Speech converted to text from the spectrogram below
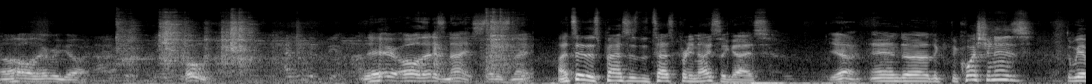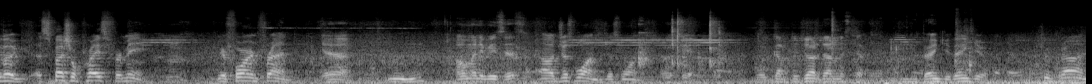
Oh, there we go. Oh. There. Oh, that is nice. That is nice. I'd say this passes the test pretty nicely, guys. Yeah. And uh, the, the question is, do we have a, a special price for me? Your foreign friend. Yeah. Mhm. How many pieces? Uh, just one. Just one. Okay. Welcome to Jordan, Mister. Thank you. Thank you. Shukran.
